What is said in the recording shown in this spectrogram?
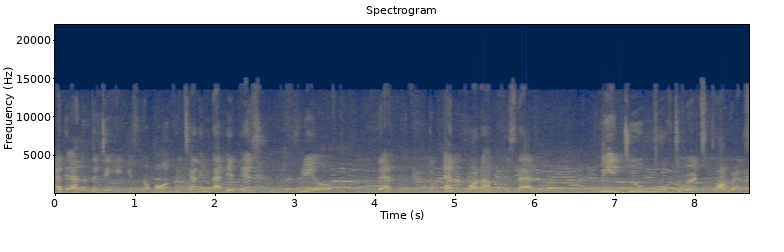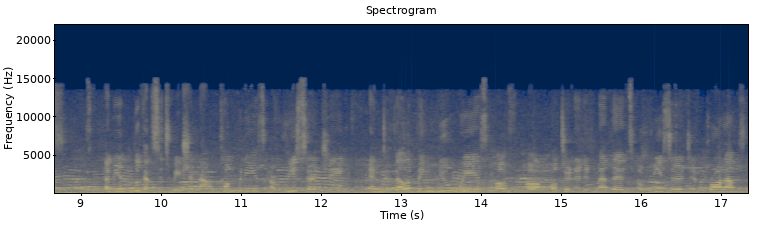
at the end of the day, if we're all pretending that it is real, the, the end product is that we do move towards progress. I mean, look at the situation now. Companies are researching and developing new ways of um, alternative methods of research and products,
